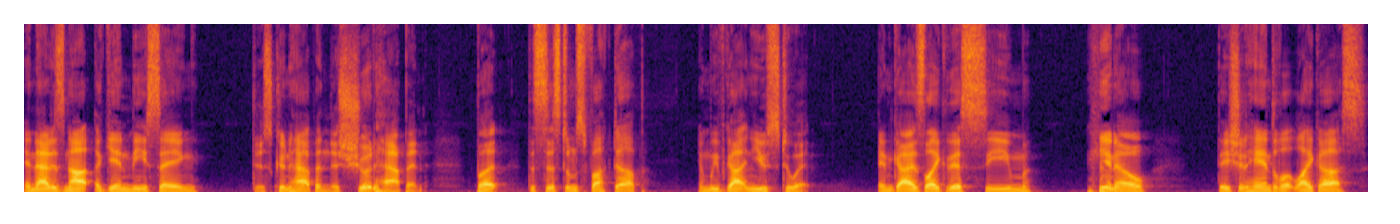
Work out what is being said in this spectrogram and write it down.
And that is not again me saying this can happen, this should happen. But the system's fucked up and we've gotten used to it. And guys like this seem, you know, they should handle it like us.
